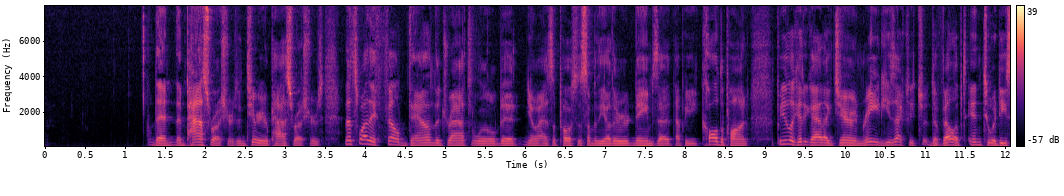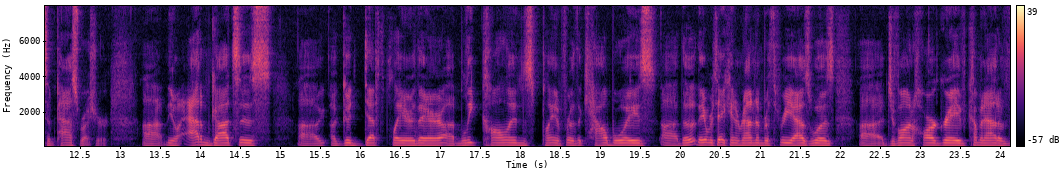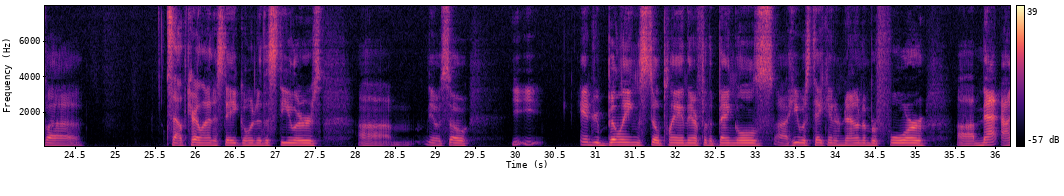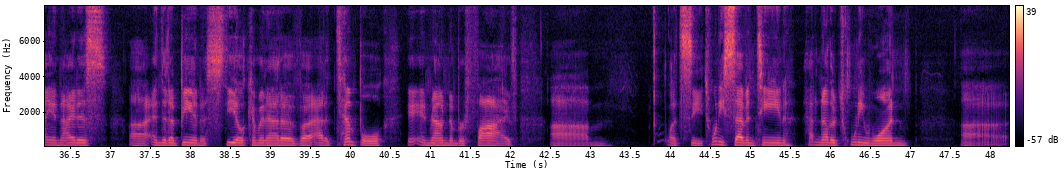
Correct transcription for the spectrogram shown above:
than than pass rushers, interior pass rushers. And that's why they fell down the draft a little bit, you know, as opposed to some of the other names that, that we called upon. But you look at a guy like Jarran Reed, he's actually developed into a decent pass rusher. Uh, you know, Adam Gotsis, uh, a good depth player there. Uh, Maliek Collins playing for the Cowboys. Uh, they were taken around number three, as was uh, Javon Hargrave coming out of uh, South Carolina State, going to the Steelers. Um, you know, so. You, Andrew Billings still playing there for the Bengals. Uh, he was taken in round number four. Uh, Matt Ioannidis uh, ended up being a steal coming out of uh, out of Temple in, round number five. Um, let's see, 2017 had another 21 uh,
